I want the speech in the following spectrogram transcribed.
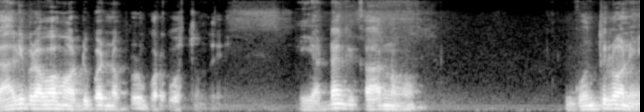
గాలి ప్రవాహం అడ్డుపడినప్పుడు గురక వస్తుంది. ఈ అడ్డంకి కారణం గొంతులోని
